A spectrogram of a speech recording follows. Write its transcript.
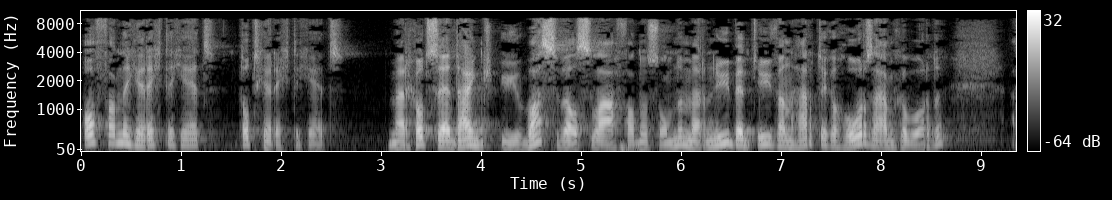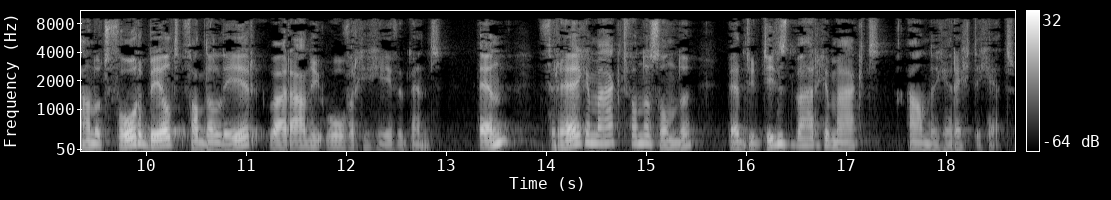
of van de gerechtigheid tot gerechtigheid. Maar God zij dank, u was wel slaaf van de zonde, maar nu bent u van harte gehoorzaam geworden aan het voorbeeld van de leer waaraan u overgegeven bent. En, vrijgemaakt van de zonde, bent u dienstbaar gemaakt aan de gerechtigheid.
